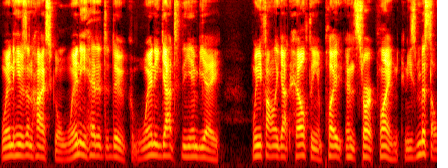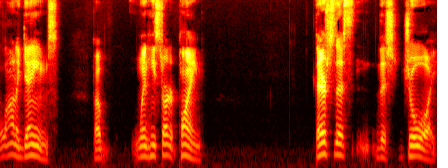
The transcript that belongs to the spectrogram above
when he was in high school, when he headed to Duke, when he got to the NBA, when he finally got healthy and played and started playing, and he's missed a lot of games, but when he started playing, there's this this joy,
